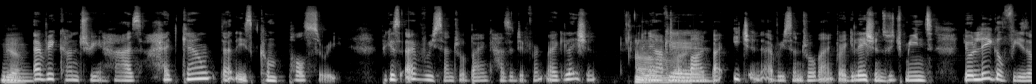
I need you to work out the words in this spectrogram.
yeah, mm. every country has headcount that is compulsory because every central bank has a different regulation. And you have to abide by each and every central bank regulations, which means your legal fees are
